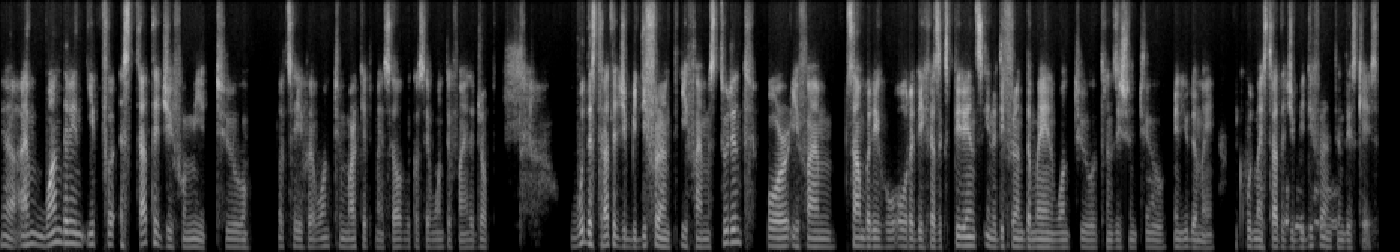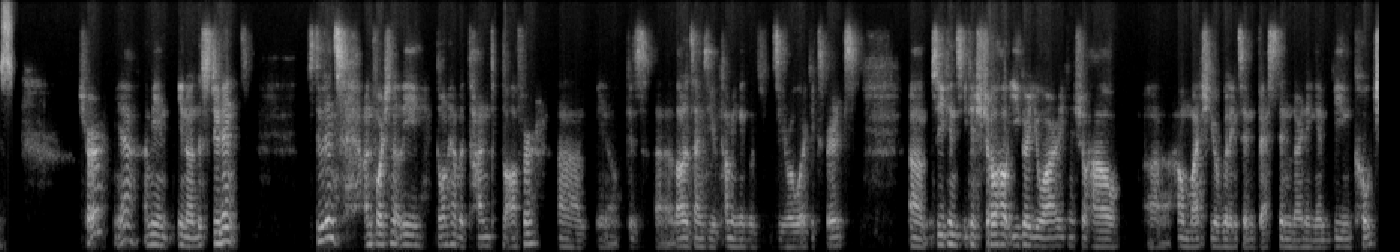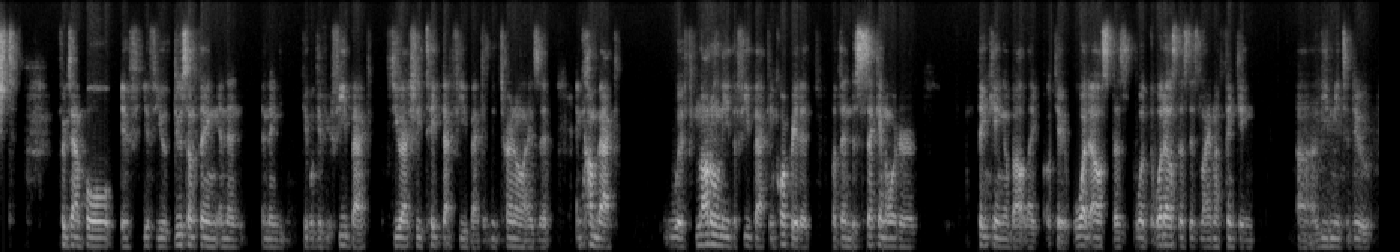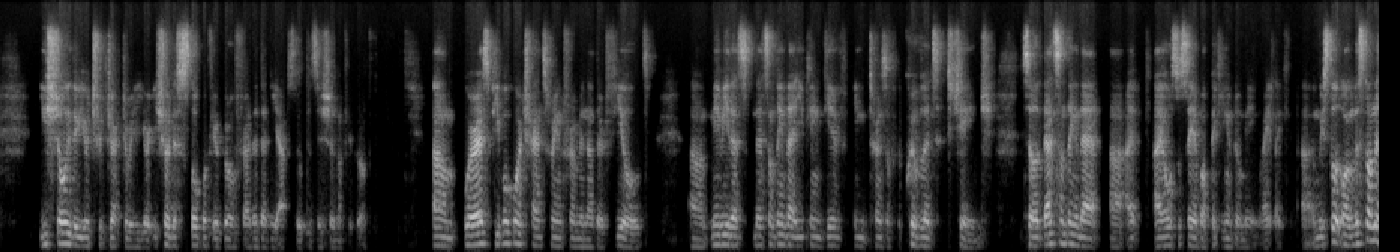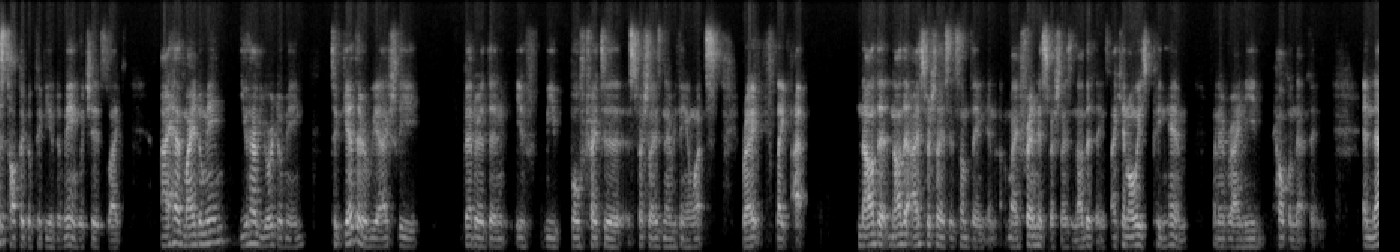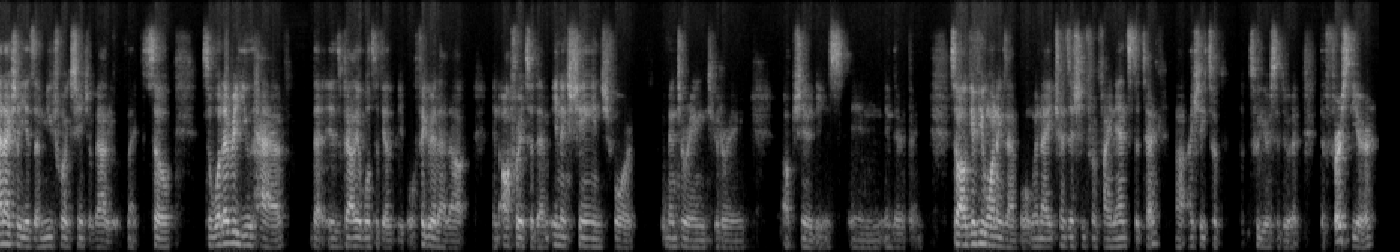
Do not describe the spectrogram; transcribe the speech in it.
yeah i'm wondering if a strategy for me to let's say if i want to market myself because i want to find a job would the strategy be different if i'm a student or if i'm somebody who already has experience in a different domain want to transition to a new domain? Like would my strategy be different in these cases? Sure yeah. I mean you know the student students unfortunately don't have a ton to offer um, you know because uh, a lot of times you're coming in with zero work experience. Um, so you can you can show how eager you are you can show how uh, how much you're willing to invest in learning and being coached for example if if you do something and then and then people give you feedback do you actually take that feedback and internalize it and come back with not only the feedback incorporated but then the second order thinking about like, okay, what else does what what else does this line of thinking uh, lead me to do? You show the, your trajectory, your, you show the slope of your growth rather than the absolute position of your growth. Um, whereas people who are transferring from another field, um, maybe that's that's something that you can give in terms of equivalent exchange. So that's something that uh, I, I also say about picking a domain, right? Like, uh, and we still we're still on this topic of picking a domain, which is like, I have my domain, you have your domain. Together, we are actually better than if we both try to specialize in everything at once, right? Like I, now that now that I specialize in something and my friend has specialized in other things, I can always ping him whenever I need help on that thing, and that actually is a mutual exchange of value. Like so, so whatever you have that is valuable to the other people, figure that out and offer it to them in exchange for mentoring, tutoring, opportunities in, in their thing. So I'll give you one example. When I transitioned from finance to tech, uh, I actually took two years to do it. The first year,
